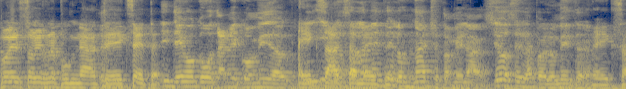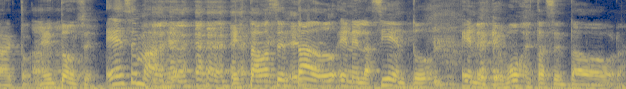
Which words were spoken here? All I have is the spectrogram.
pues soy repugnante, etc. Y tengo que botar mi comida. Y- Y Exactamente. no solamente los nachos, también las gaseosas y las palomitas. Exacto. Ajá. Entonces, ese maje estaba sentado en el asiento en el que vos estás sentado ahora.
